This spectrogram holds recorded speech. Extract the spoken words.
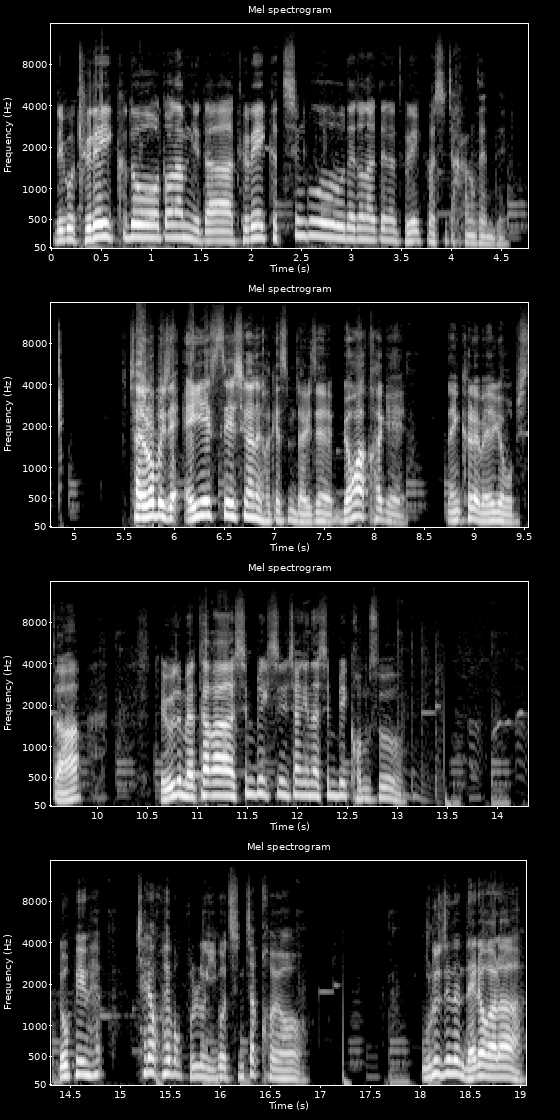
그리고 드레이크도 떠납니다. 드레이크 친구 대전할 때는 드레이크가 진짜 강세인데. 자, 여러분 이제 AS의 시간을 갖겠습니다. 이제 명확하게 랭크를 매겨봅시다. 자, 요즘 메타가 신빅 신샹이나 신빅 검수 로페이 회, 체력 회복 불능 이거 진짜 커요. 우르즈는 내려가라.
